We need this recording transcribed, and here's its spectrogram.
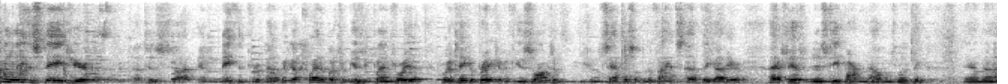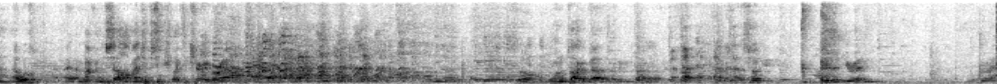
I'm going to leave the stage here to, uh, to Scott and Nathan for a minute. We've got quite a bunch of music planned for you. We're going to take a break in a few songs, and you can sample some of the fine stuff they got here. I actually have some of the Steve Martin albums with me, and uh, I wasn't. I, I'm not going to sell them. I just like to carry them around. and, uh, so, if you want to talk about it, we can talk about it. Uh, so, Nathan, you ready? We'll be right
